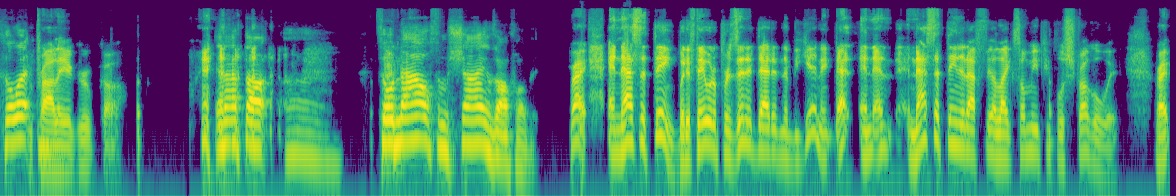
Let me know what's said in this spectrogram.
So that, probably a group call. and I thought, uh, so now some shines off of it. Right. And that's the thing. But if they would have presented that in the beginning, that and, and and that's the thing that I feel like so many people struggle with. Right.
